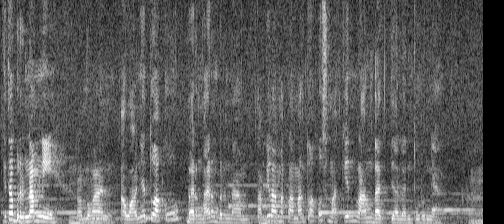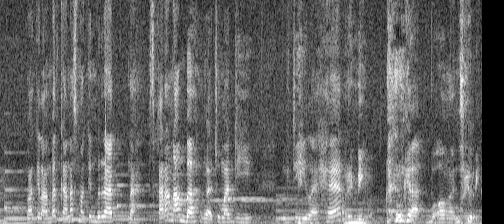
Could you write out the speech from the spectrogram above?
kita berenam nih Hmm. rombongan awalnya tuh aku bareng-bareng berenam tapi Hmm. lama kelamaan tuh aku semakin lambat jalan turunnya. Semakin lambat karena semakin berat. Nah sekarang nambah nggak cuma di di leher. merinding, Pak. nggak bohong anjir. Merinding.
